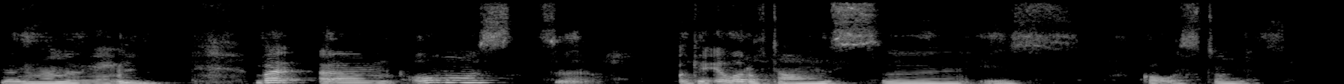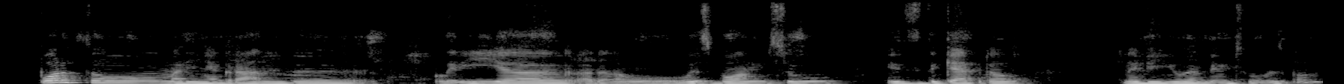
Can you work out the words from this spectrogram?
Don't remember the name, but um, almost okay. A lot of towns uh, is coastal. Porto, Marinha Grande, Leiria, I don't know, Lisbon too is the capital. Maybe you have been to Lisbon?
